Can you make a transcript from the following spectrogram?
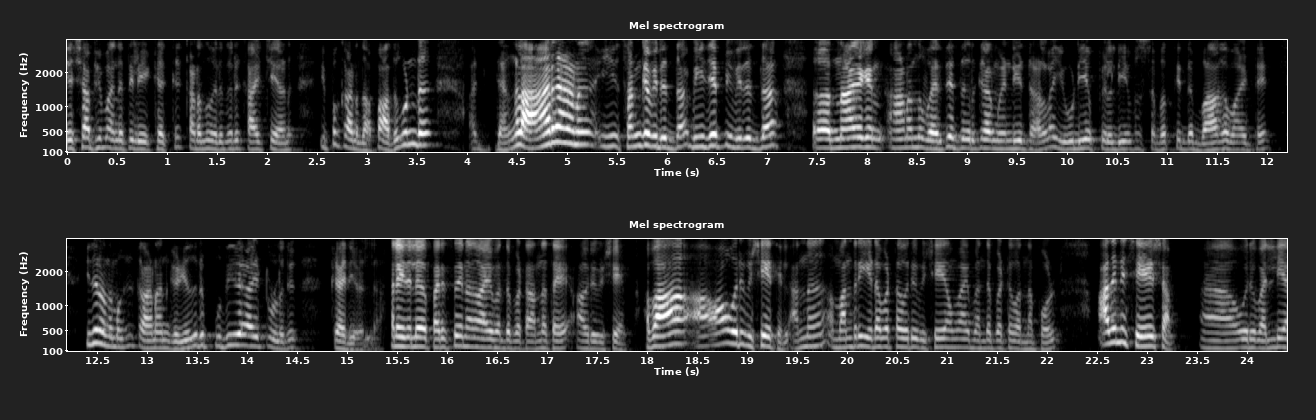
ദേശാഭിമാനത്തിലേക്കൊക്കെ കടന്നു വരുന്നൊരു കാഴ്ചയാണ് ഇപ്പോൾ കാണുന്നത്. അപ്പോൾ അതുകൊണ്ട് ഞങ്ങൾ ആരാണ് ഈ സംഘവിരുദ്ധ ബി ജെ പി വിരുദ്ധ നായകൻ ആണെന്ന് വരുത്തി തീർക്കാൻ വേണ്ടിയിട്ടുള്ള U D F L D F ശ്രമത്തിന്റെ ഭാഗമായിട്ട് ഇതിനെ നമുക്ക് കാണാൻ കഴിയും. ഇതൊരു പുതിയതായിട്ടുള്ളൊരു കാര്യമല്ല. അല്ല ഇതിൽ പരിസ്ഥിതിയുമായി ബന്ധപ്പെട്ട അന്നത്തെ ആ ഒരു വിഷയം. അപ്പോൾ ആ ആ ഒരു വിഷയത്തിൽ അന്ന് മന്ത്രി ഇടപെട്ട ഒരു വിഷയവുമായി ബന്ധപ്പെട്ട് വന്നപ്പോൾ അതിനുശേഷം ശേഷം ഒരു വലിയ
